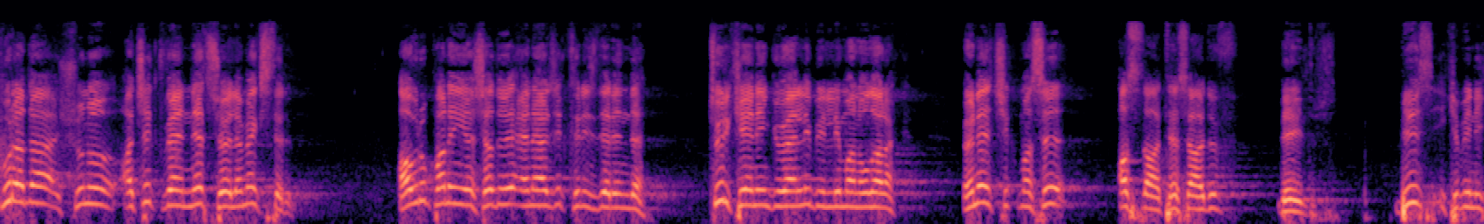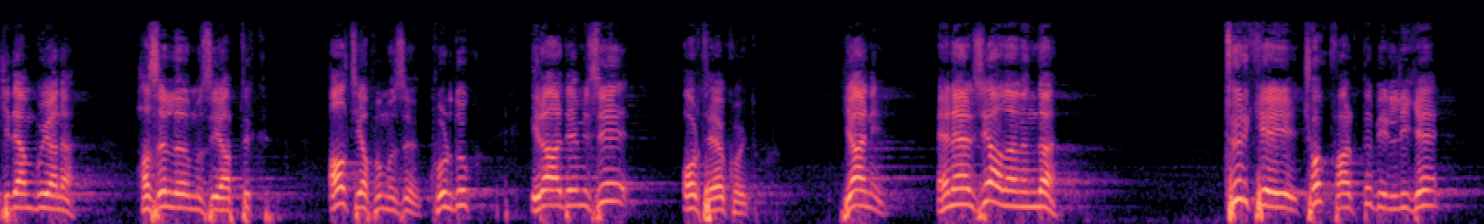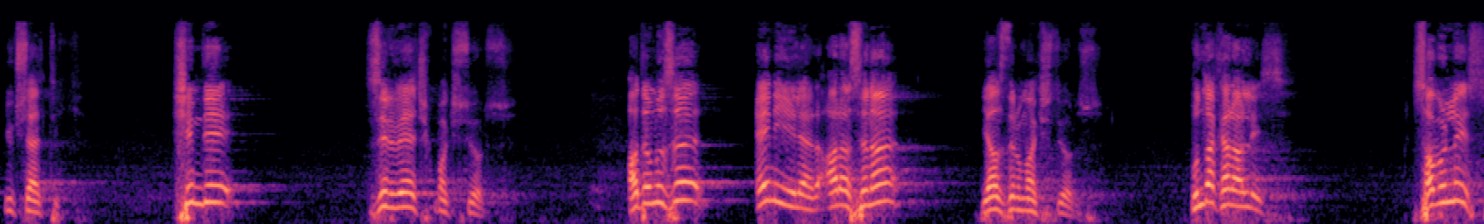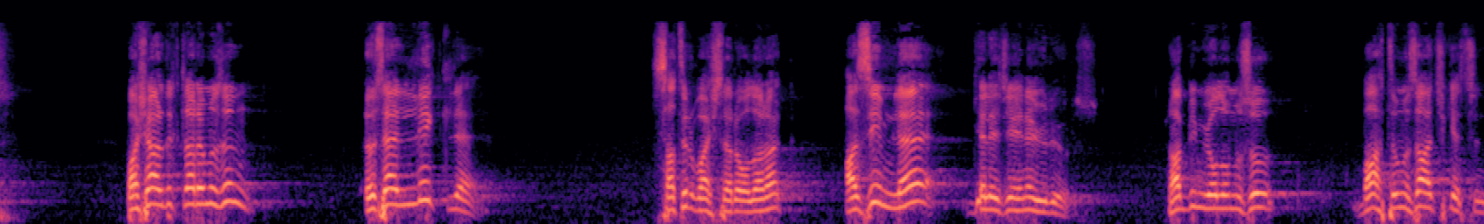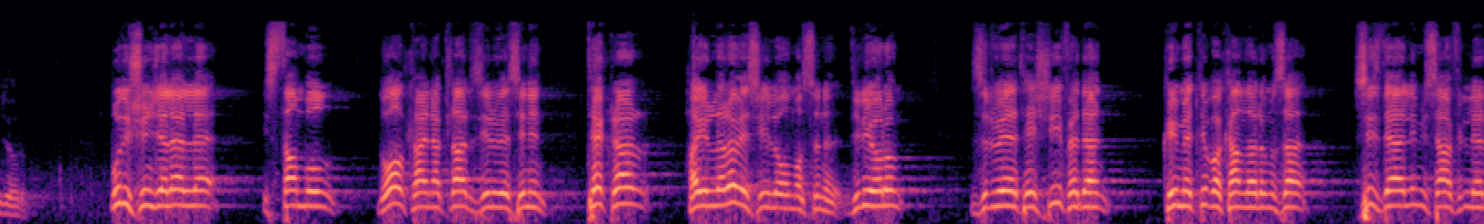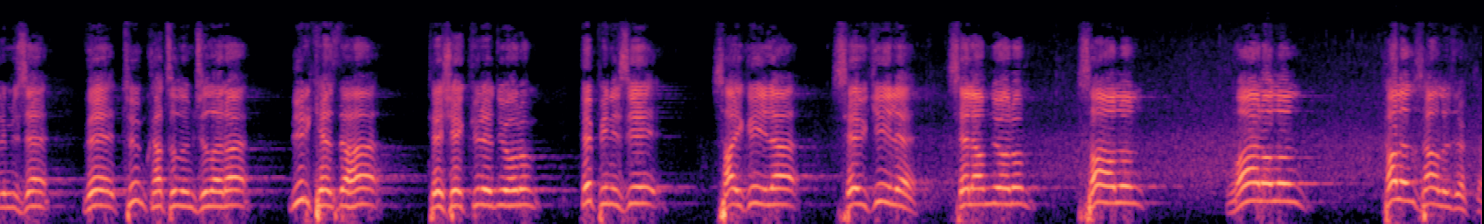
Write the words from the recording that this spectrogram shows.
Burada şunu açık ve net söylemek isterim. Avrupa'nın yaşadığı enerji krizlerinde Türkiye'nin güvenli bir liman olarak öne çıkması asla tesadüf değildir. Biz 2002'den bu yana hazırlığımızı yaptık, altyapımızı kurduk, irademizi ortaya koyduk. Yani enerji alanında Türkiye'yi çok farklı bir lige yükselttik. Şimdi zirveye çıkmak istiyoruz. Adımızı en iyiler arasına yazdırmak istiyoruz. Bunda kararlıyız. Sabırlıyız. Başardıklarımızın özellikle satır başları olarak azimle geleceğine yürüyoruz. Rabbim yolumuzu bahtımıza açık etsin diyorum. Bu düşüncelerle İstanbul Doğal Kaynaklar Zirvesi'nin tekrar hayırlara vesile olmasını diliyorum. Zirveye teşrif eden kıymetli bakanlarımıza, siz değerli misafirlerimize ve tüm katılımcılara bir kez daha teşekkür ediyorum. Hepinizi saygıyla, sevgiyle selamlıyorum. Sağ olun, var olun, kalın sağlıcakla.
